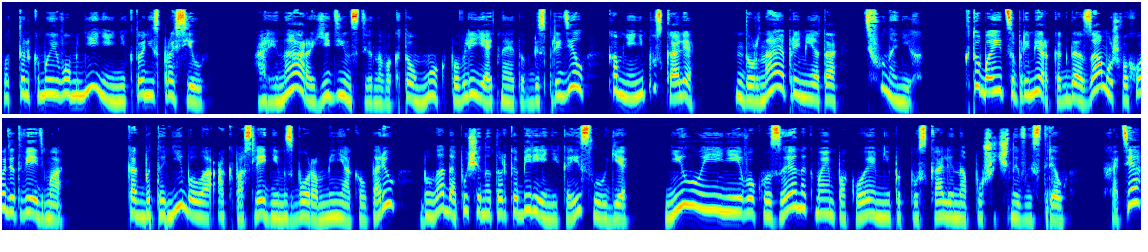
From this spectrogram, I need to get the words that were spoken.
вот только моего мнения никто не спросил. А Ринара, единственного, кто мог повлиять на этот беспредел, ко мне не пускали. Дурная примета, тьфу на них. Кто боится пример, когда замуж выходит ведьма? Как бы то ни было, а к последним сборам меня к алтарю была допущена только Береника и слуги. Ни Луи, ни его кузена к моим покоям не подпускали на пушечный выстрел. Хотя,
